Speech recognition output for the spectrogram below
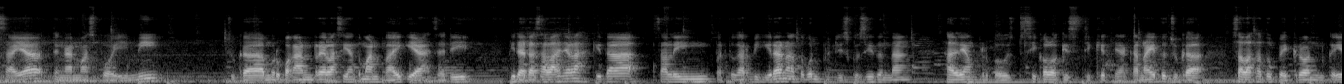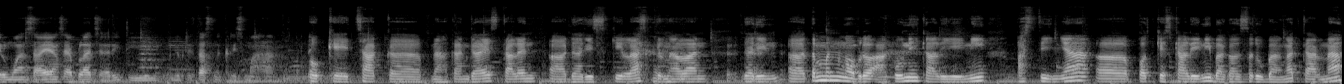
saya dengan Mas Boy ini juga merupakan relasi yang teman baik ya. Jadi tidak ada salahnya lah kita saling bertukar pikiran ataupun berdiskusi tentang hal yang berbau psikologis sedikit ya karena itu juga salah satu background keilmuan saya yang saya pelajari di Universitas Negeri Semarang. Oke, cakep. Nah kan guys, kalian uh, dari sekilas kenalan dari uh, temen ngobrol aku nih kali ini pastinya uh, podcast kali ini bakal seru banget karena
